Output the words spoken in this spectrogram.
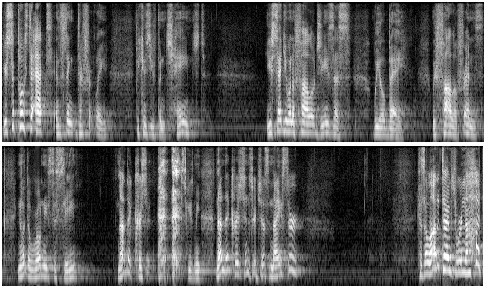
You're supposed to act and think differently because you've been changed. You said you want to follow Jesus. We obey. We follow. Friends, you know what the world needs to see? Not that Christians, excuse me, not that Christians are just nicer. Because a lot of times we're not.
